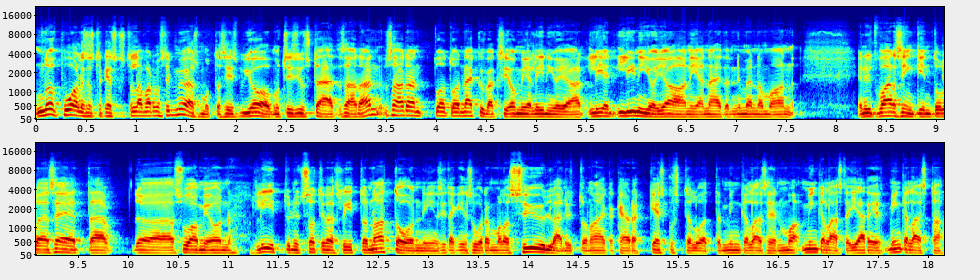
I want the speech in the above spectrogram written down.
No puolisosta keskustellaan varmasti myös, mutta siis joo, mutta siis just tämä, että saadaan, saadaan tuotua näkyväksi omia linjojaan, linjojaan ja näitä nimenomaan ja nyt varsinkin tulee se, että Suomi on liittynyt sotilasliitto NATOon, niin sitäkin suuremmalla syyllä nyt on aika käydä keskustelua, että minkälaiseen, minkälaista, järje, minkälaista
